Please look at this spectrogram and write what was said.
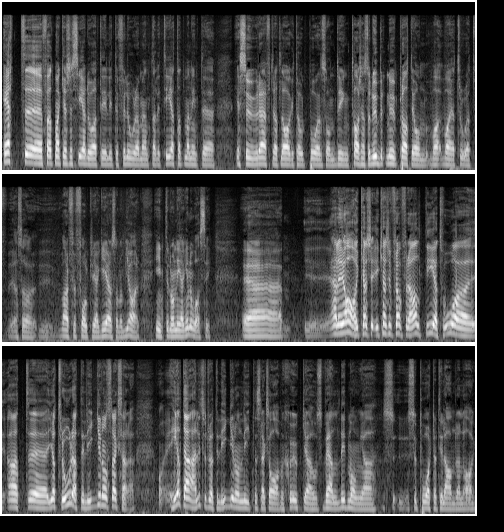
Ett, eh, för att man kanske ser då att det är lite förlorarmentalitet, att man inte är sura efter att laget har gjort på en sån dyngtage. Alltså nu, nu pratar jag om vad, vad, jag tror att, alltså varför folk reagerar som de gör. Inte någon egen åsikt. Eh, eller ja, kanske, kanske framförallt det. Två, att eh, jag tror att det ligger någon slags här Helt ärligt så tror jag att det ligger någon liten slags avundsjuka hos väldigt många supportrar till andra lag.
